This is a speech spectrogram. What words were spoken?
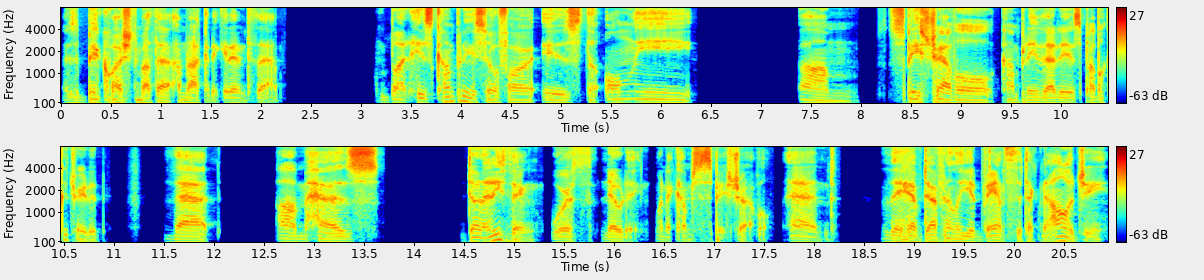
There's a big question about that. I'm not going to get into that. But his company so far is the only um, space travel company that is publicly traded that um, has done anything worth noting when it comes to space travel. And they have definitely advanced the technology.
